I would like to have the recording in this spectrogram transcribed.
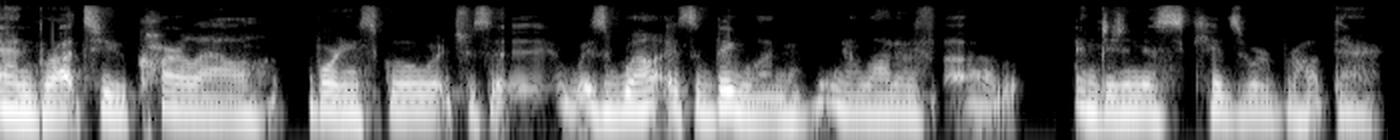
and brought to Carlisle boarding school, which was a, was well, it's a big one. You know, a lot of uh, indigenous kids were brought there,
